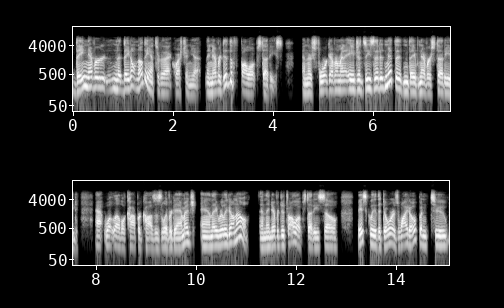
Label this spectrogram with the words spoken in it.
they never, they don't know the answer to that question yet. They never did the follow up studies. And there's four government agencies that admit that they've never studied at what level copper causes liver damage, and they really don't know. And they never did follow up studies. So basically, the door is wide open to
